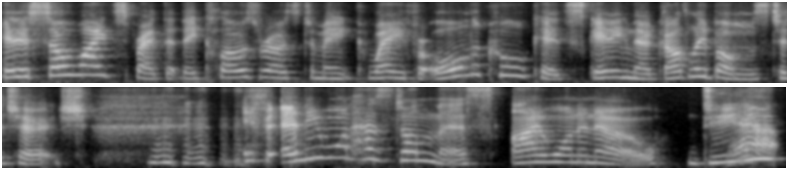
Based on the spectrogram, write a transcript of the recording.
It is so widespread that they close roads to make way for all the cool kids skating their godly bums to church. If anyone has done this, I want to know. Do Yeah. you?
